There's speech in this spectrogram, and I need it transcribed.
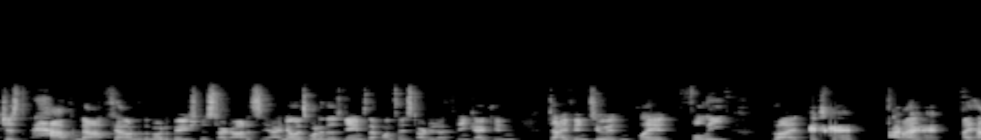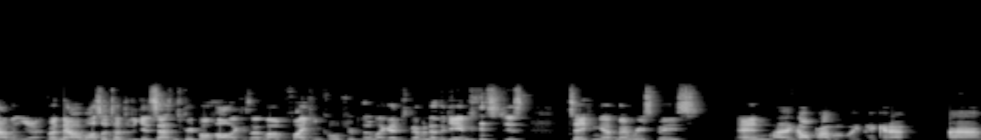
just have not found the motivation to start Odyssey. I know it's one of those games that once I started, I think I can dive into it and play it fully, but It's good. I I- played it. I haven't yet. But now I'm also tempted to get Assassin's Creed Valhalla because I love Viking culture. But then I'm like, I'm just gonna have another game that's just taking up memory space. And I think I'll probably pick it up. Um,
